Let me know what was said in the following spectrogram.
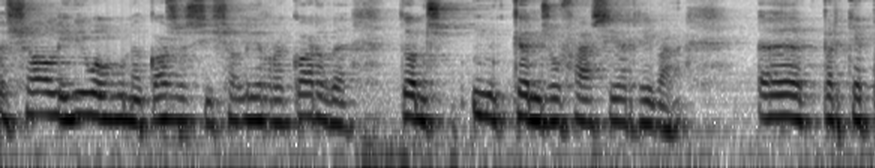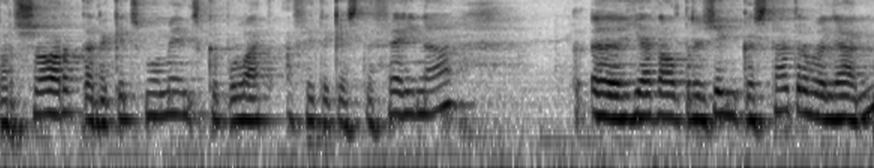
això li diu alguna cosa si això li recorda doncs que ens ho faci arribar. Eh, perquè per sort en aquests moments que Polat ha fet aquesta feina eh, hi ha d'altra gent que està treballant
